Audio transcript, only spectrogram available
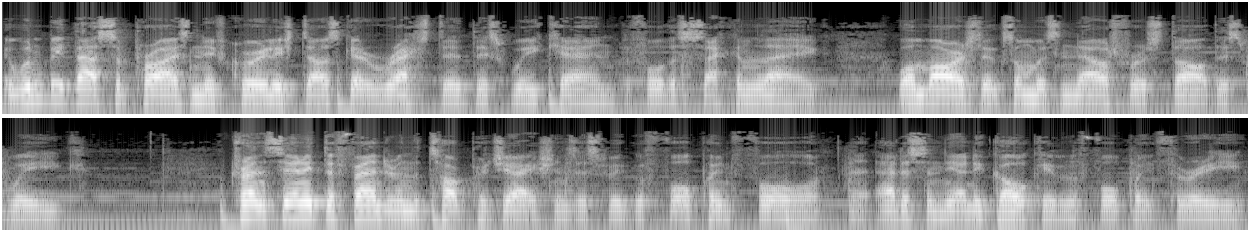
it wouldn't be that surprising if Grealish does get rested this weekend before the second leg, while Mahrez looks almost nailed for a start this week. Trent's the only defender in the top projections this week with 4.4, and Ederson the only goalkeeper with 4.3.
